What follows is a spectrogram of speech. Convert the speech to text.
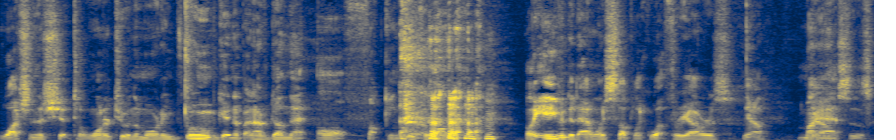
Watching this shit till one or two in the morning. Boom, getting up, and I've done that all fucking week long. like even today, I only slept like what three hours. Yeah. My Yeah. ass is.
